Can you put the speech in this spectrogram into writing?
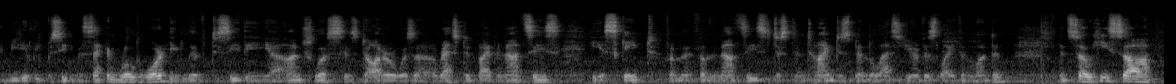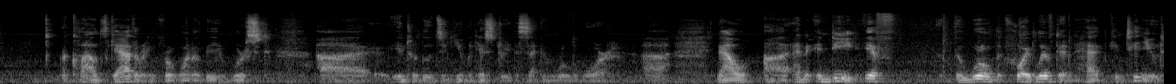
immediately preceding the Second World War. He lived to see the uh, Anschluss. His daughter was arrested by the Nazis. He escaped from the, from the Nazis just in time to spend the last year of his life in London. And so he saw the clouds gathering for one of the worst uh, interludes in human history, the Second World War. Uh, now, uh, and indeed, if the world that Freud lived in had continued,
